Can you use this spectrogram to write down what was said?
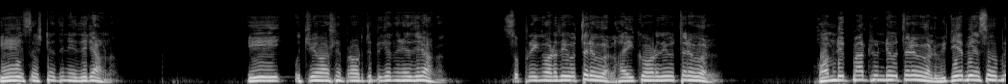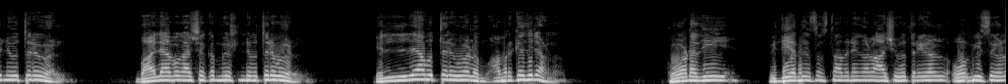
ഈ സിസ്റ്റത്തിനെതിരാണ്. ഈ ഉച്ചഭാഷണി പ്രവർത്തിപ്പിക്കുന്നതിനെതിരാണ്. സുപ്രീം കോടതി ഉത്തരവുകൾ ഹൈക്കോടതി ഉത്തരവുകൾ ഹോം ഡിപ്പാർട്ട്മെന്റിന്റെ ഉത്തരവുകൾ വിദ്യാഭ്യാസ വകുപ്പിന്റെ ഉത്തരവുകൾ ബാലാവകാശ കമ്മീഷന്റെ ഉത്തരവുകൾ എല്ലാ ഉത്തരവുകളും അവർക്കെതിരാണ്. കോടതി വിദ്യാഭ്യാസ സ്ഥാപനങ്ങൾ ആശുപത്രികൾ ഓഫീസുകൾ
